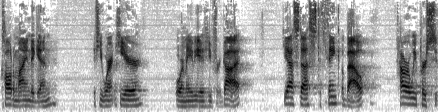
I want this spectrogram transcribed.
call to mind again if you weren't here, or maybe if you forgot, he asked us to think about how are we pursue,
